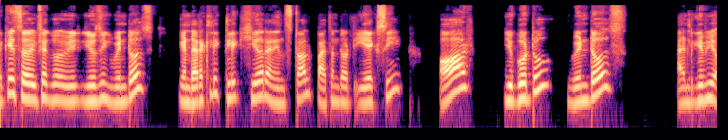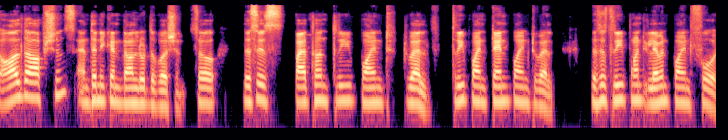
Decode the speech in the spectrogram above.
Okay, so if you're using Windows, you can directly click here and install python.exe or you go to Windows and give you all the options and then you can download the version. So this is Python 3.12, 3.10.12. This is 3.11.4.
